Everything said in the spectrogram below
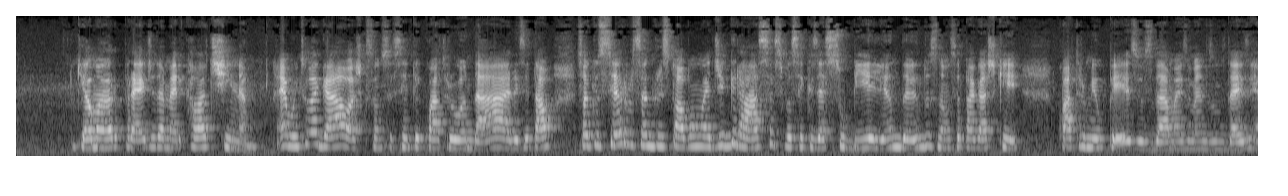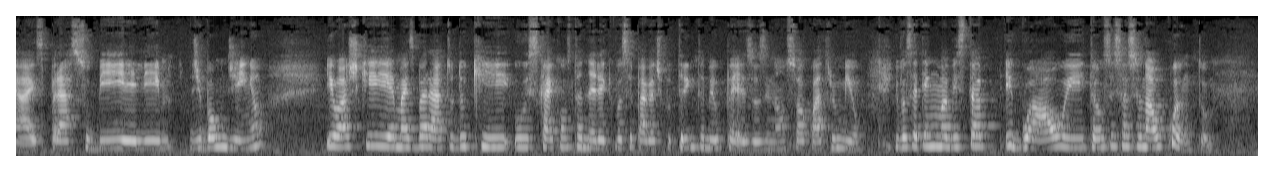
que é o maior prédio da América Latina. É muito legal, acho que são 64 andares e tal, só que o Cerro San Cristóbal é de graça, se você quiser subir ele andando, senão você paga acho que 4 mil pesos, dá mais ou menos uns 10 reais pra subir ele de bondinho. E eu acho que é mais barato do que o Sky Constaneira, que você paga tipo 30 mil pesos e não só 4 mil. E você tem uma vista igual e tão sensacional quanto.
